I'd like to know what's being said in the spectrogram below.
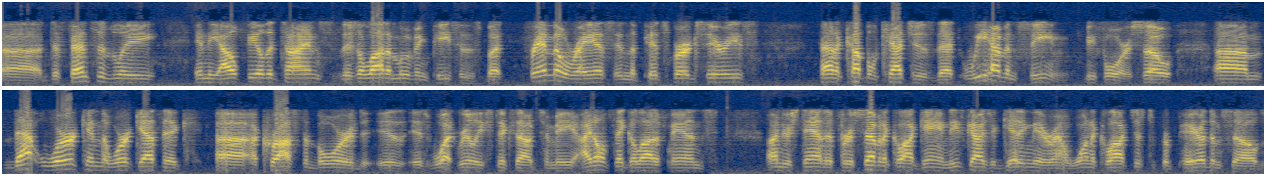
uh, defensively in the outfield at times there's a lot of moving pieces, but Franmil Reyes in the Pittsburgh series had a couple catches that we haven't seen before. So um, that work and the work ethic uh, across the board is is what really sticks out to me. I don't think a lot of fans understand that for a seven o'clock game, these guys are getting there around one o'clock just to prepare themselves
